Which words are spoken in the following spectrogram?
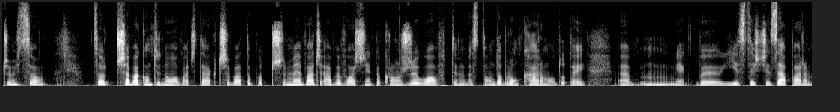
czymś, co co trzeba kontynuować, tak? Trzeba to podtrzymywać, aby właśnie to krążyło w tym, z tą dobrą karmą tutaj, e, jakby jesteście za pan,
